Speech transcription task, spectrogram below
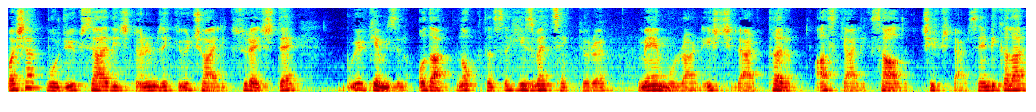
Başak Burcu yükseldiği için önümüzdeki 3 aylık süreçte bu ülkemizin odak noktası hizmet sektörü, memurlar, işçiler, tarım, askerlik, sağlık, çiftçiler, sendikalar,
